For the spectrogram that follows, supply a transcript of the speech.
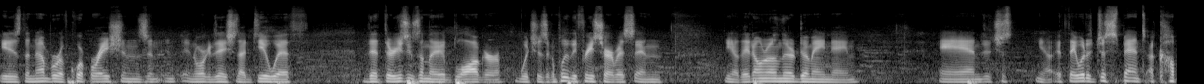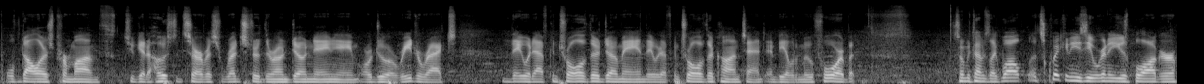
is the number of corporations and, and organizations I deal with that they're using something like Blogger, which is a completely free service, and you know they don't own their domain name, and it's just you know if they would have just spent a couple of dollars per month to get a hosted service, registered their own domain name, or do a redirect, they would have control of their domain, they would have control of their content, and be able to move forward. But so many times like, well, it's quick and easy. We're going to use Blogger,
